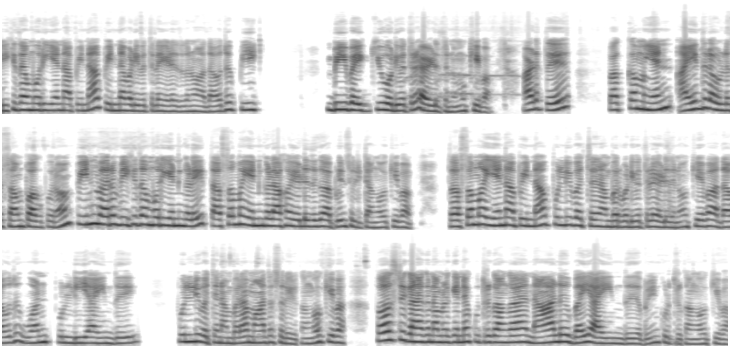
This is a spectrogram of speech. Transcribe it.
விகிதமுறி முறியன் அப்படின்னா பின்ன வடிவத்தில் எழுதணும். அதாவது பி பி பை கியூ வடிவத்தில் எழுதணும். ஓகேவா அடுத்து பக்கம் எண் ஐந்தில் உள்ள சம் பார்க்க போகிறோம் பின்வரும் விகிதமுறி எண்களை தசம எண்களாக எழுதுக அப்படின்னு சொல்லிட்டாங்க. ஓகேவா தசம எண் அப்படின்னா புள்ளி வச்ச நம்பர் வடிவத்தில் எழுதணும். ஓகேவா அதாவது ஒன் புள்ளி ஐந்து. புள்ளி வச்ச நம்பராக மாற்ற சொல்லியிருக்காங்க. ஓகேவா ஃபர்ஸ்ட்டு கணக்கு நம்மளுக்கு என்ன கொடுத்துருக்காங்க? நாலு பை ஐந்து அப்படின்னு கொடுத்துருக்காங்க. ஓகேவா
